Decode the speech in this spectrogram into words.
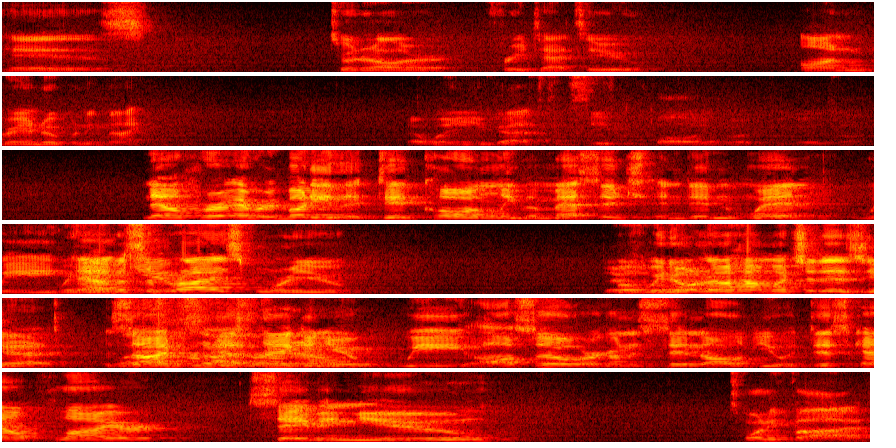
his $200 free tattoo on grand opening night. That way you guys can see the quality work that goes on. Now, for everybody that did call and leave a message and didn't win, we, We thank have a you. surprise for you, There's but we more. don't know how much it is yet. Aside Let's from just right thanking now. you, we also are going to send all of you a discount flyer, saving you 25.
